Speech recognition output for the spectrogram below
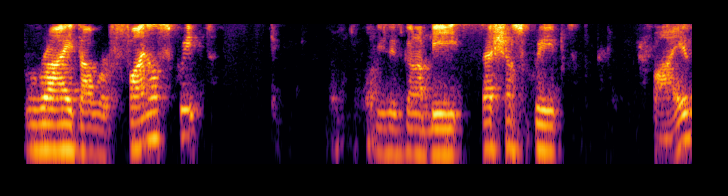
write our final script. This is gonna be session script five.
